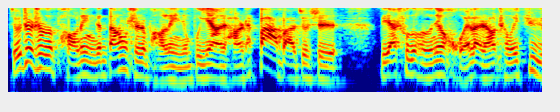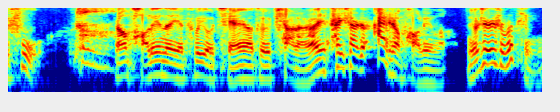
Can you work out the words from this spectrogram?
就这时候的跑令跟当时的跑令已经不一样，好像他爸爸就是离家出走很多年回来，然后成为巨富，然后跑令呢也特别有钱，然后特别漂亮，然后他一下就爱上跑令了。你说这人是不是挺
